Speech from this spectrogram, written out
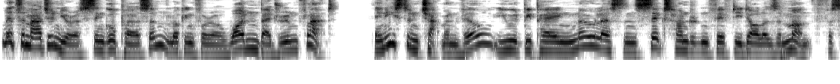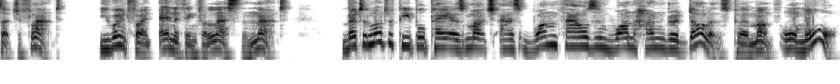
Let's imagine you're a single person looking for a one-bedroom flat. In eastern Chapmanville, you would be paying no less than $650 a month for such a flat. You won't find anything for less than that. But a lot of people pay as much as $1,100 per month or more.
